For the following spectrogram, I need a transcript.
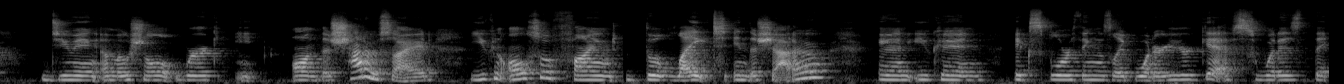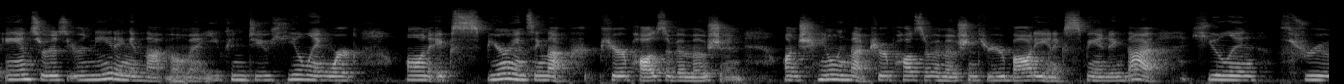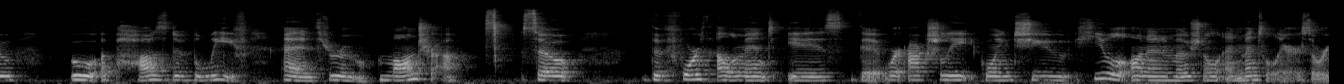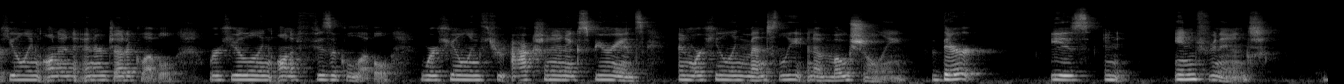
doing emotional work on the shadow side, you can also find the light in the shadow and you can explore things like what are your gifts? What is the answers you're needing in that moment? You can do healing work on experiencing that pure positive emotion on channeling that pure positive emotion through your body and expanding that, healing through ooh, a positive belief and through mantra. So, the fourth element is that we're actually going to heal on an emotional and mental layer. So, we're healing on an energetic level, we're healing on a physical level, we're healing through action and experience, and we're healing mentally and emotionally. There is an infinite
